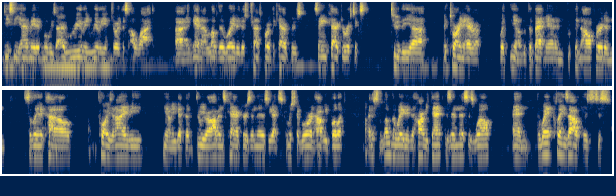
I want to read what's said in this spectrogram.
DC animated movies. I really, really enjoyed this a lot. Uh, again, I love the way they just transport the characters, same characteristics to the uh, Victorian era with you know the Batman and, and Alfred and Selina Kyle, Poison Ivy. You know, you got the three Robins characters in this. You got Commissioner Gordon, Harvey Bullock. I just love the way that Harvey Dent is in this as well, and the way it plays out is just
